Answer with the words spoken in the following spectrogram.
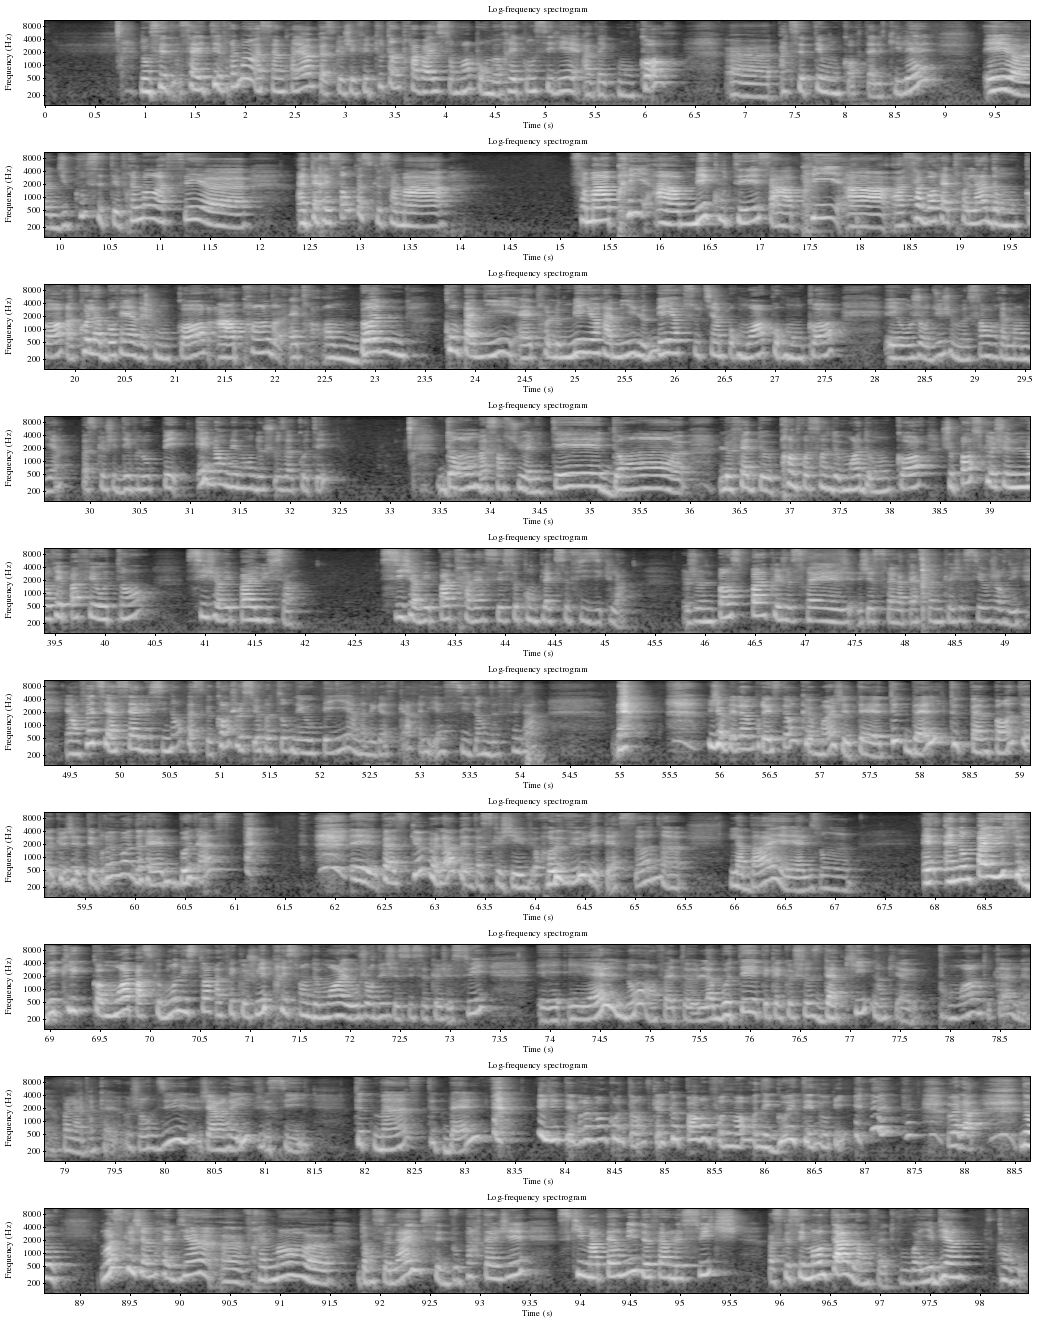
Donc ça a été vraiment assez incroyable parce que j'ai fait tout un travail sur moi pour me réconcilier avec mon corps, euh, accepter mon corps tel qu'il est. Et euh, du coup, c'était vraiment assez euh, intéressant parce que ça m'a ça m'a appris à m'écouter, ça a appris à, savoir être là dans mon corps, à collaborer avec mon corps, à apprendre à être en bonne compagnie, à être le meilleur ami, le meilleur soutien pour moi, pour mon corps. Et aujourd'hui, je me sens vraiment bien parce que j'ai développé énormément de choses à côté dans ma sensualité, dans euh, le fait de prendre soin de moi, de mon corps. Je pense que je ne l'aurais pas fait autant si je n'avais pas eu ça si j'avais pas traversé ce complexe physique-là. Je ne pense pas que je serais, je serais la personne que je suis aujourd'hui. Et en fait, c'est assez hallucinant parce que quand je suis retournée au pays, à Madagascar, il y a six ans de cela, j'avais l'impression que moi, j'étais toute belle, toute pimpante, que j'étais vraiment une réelle bonasse. Et parce que, voilà, ben, parce que j'ai revu les personnes euh, là-bas et elles ont elles, n'ont pas eu ce déclic comme moi parce que mon histoire a fait que je lui ai pris soin de moi et aujourd'hui je suis ce que je suis. Et, elles, non, en fait, la beauté était quelque chose d'acquis. Donc, pour moi, en tout cas, voilà. Donc, aujourd'hui, j'arrive, je suis toute mince, toute belle. Et j'étais vraiment contente. Quelque part, au fond de moi, mon ego était nourri. voilà. Donc, moi, ce que j'aimerais bien euh, vraiment euh, dans ce live, c'est de vous partager ce qui m'a permis de faire le switch parce que c'est mental en fait, vous voyez bien, quand vous,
